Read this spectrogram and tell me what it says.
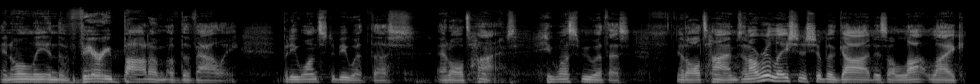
and only in the very bottom of the valley. But He wants to be with us at all times. He wants to be with us at all times. And our relationship with God is a lot like,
